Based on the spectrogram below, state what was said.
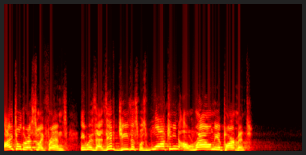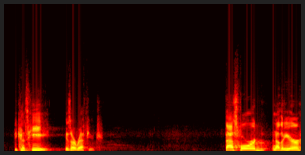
I told the rest of my friends, it was as if Jesus was walking around the apartment because he is our refuge. Fast forward another year.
